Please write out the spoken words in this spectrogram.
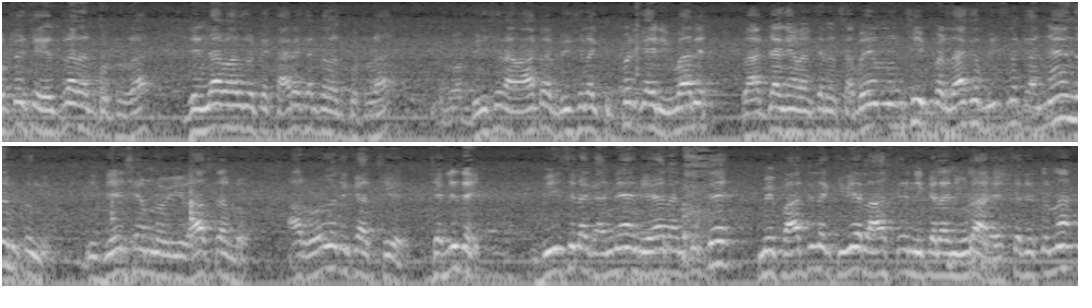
ఓట్లేసే యంత్రాలు అనుకుంటున్నారా? జిందాబాద్ కొట్టే కార్యకర్తలు అనుకుంటున్నారా? బీసీల ఆట బీసీలకు ఇప్పటికైనా ఇవ్వాలి. రాజ్యాంగం రచన సమయం నుంచి ఇప్పటిదాకా బీసీలకు అన్యాయం జరుగుతుంది. ఈ దేశంలో ఈ రాష్ట్రంలో ఆ రోజులు ఇక చెల్లినాయి. బీసీలకు అన్యాయం చేయాలనుకుంటే మీ పార్టీలకు ఇవే లాస్ట్ ఎన్నికలని కూడా హెచ్చరిస్తున్నా.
